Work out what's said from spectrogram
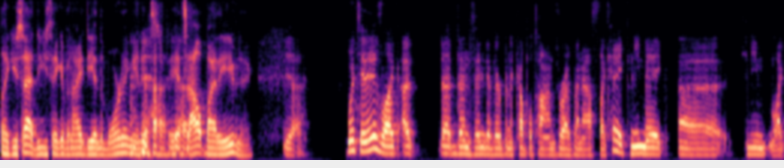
like you said you think of an idea in the morning and it's Yeah. it's Yeah. out by the evening Yeah. Which it is like I at Benzinga, there have been a couple times where I've been asked like, hey, can you make uh can you like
